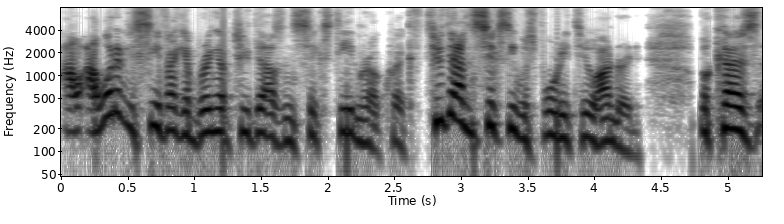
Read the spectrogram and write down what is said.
I, I, wanted to see if I could bring up 2016 real quick. 2016 was 4,200 because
